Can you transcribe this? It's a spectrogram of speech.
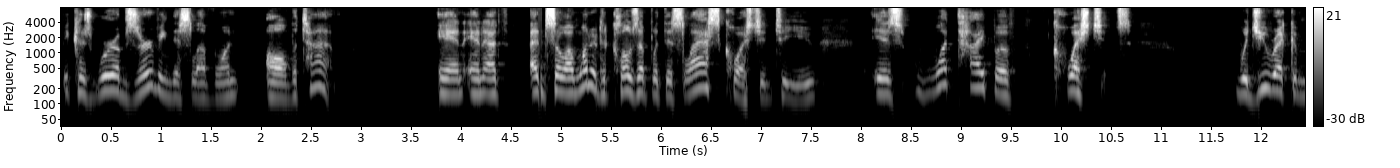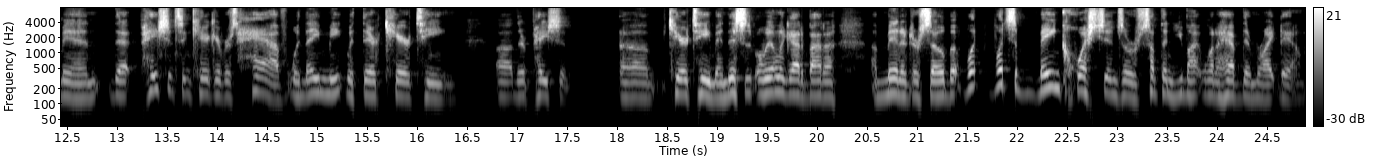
because we're observing this loved one all the time. And and I, and so i wanted to close up with this last question to you is what type of questions would you recommend that patients and caregivers have when they meet with their care team uh, their patient uh, care team, and this is we only got about a, a minute or so. But what what's the main questions or something you might want to have them write down?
